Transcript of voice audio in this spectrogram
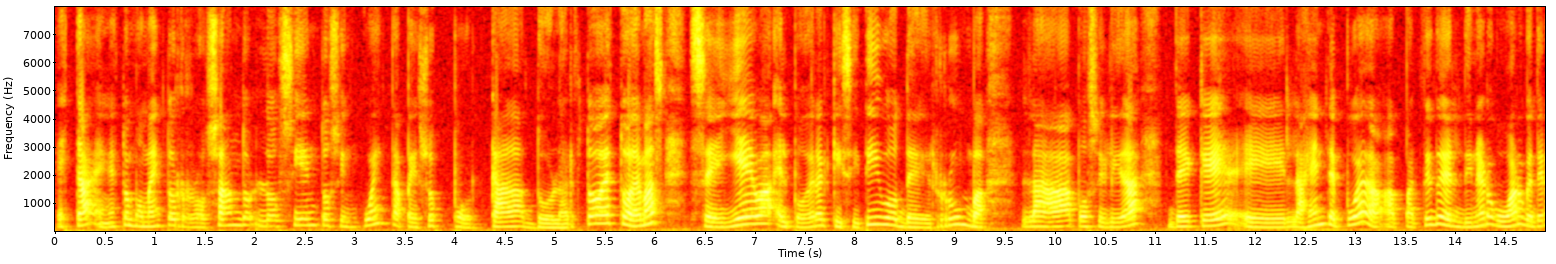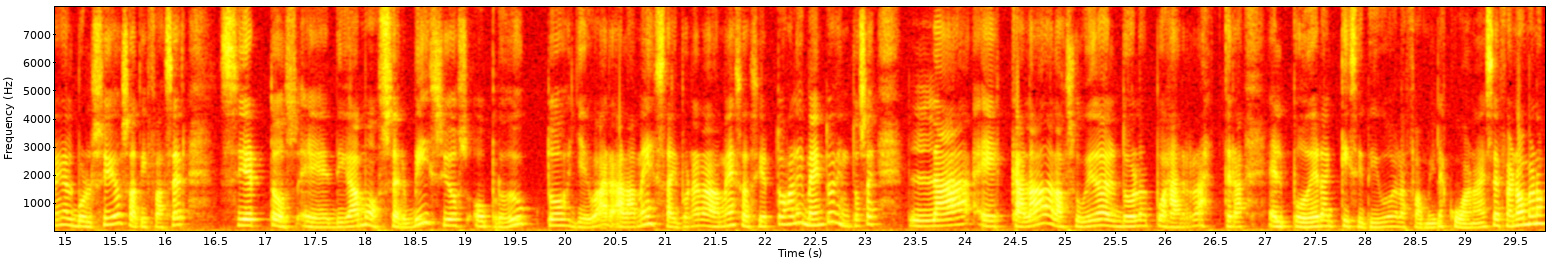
está en estos momentos rozando los 150 pesos por cada dólar. Todo esto además se lleva el poder adquisitivo, derrumba la posibilidad de que eh, la gente pueda a partir del dinero cubano que tiene en el bolsillo satisfacer ciertos, eh, digamos, servicios o productos, llevar a la mesa y poner a la mesa ciertos alimentos, entonces la escalada, la subida del dólar, pues arrastra el poder adquisitivo de las familias cubanas. Ese fenómeno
